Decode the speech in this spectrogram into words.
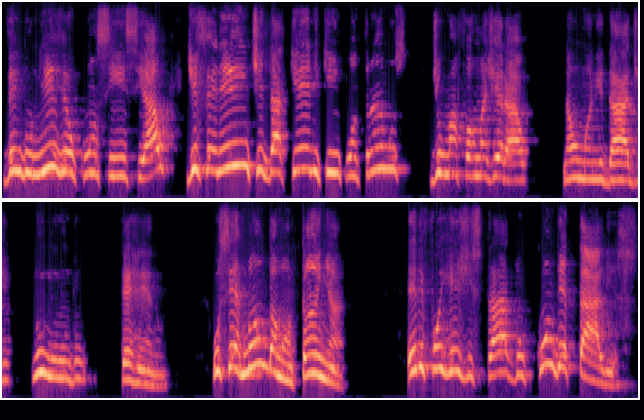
vem do nível consciencial diferente daquele que encontramos de uma forma geral na humanidade, no mundo terreno. O Sermão da Montanha, ele foi registrado com detalhes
